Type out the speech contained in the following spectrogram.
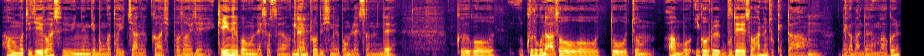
아 뭔가 DJ로 할 수 있는 게 뭔가 더 있지 않을까 싶어서 이제 개인 앨범을 냈었어요. 음. 네. 개인 producing 앨범을 냈었는데 그거 그러고 나서 또 좀 아 뭐 이거를 무대에서 하면 좋겠다. 음, 내가 만든 음악을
